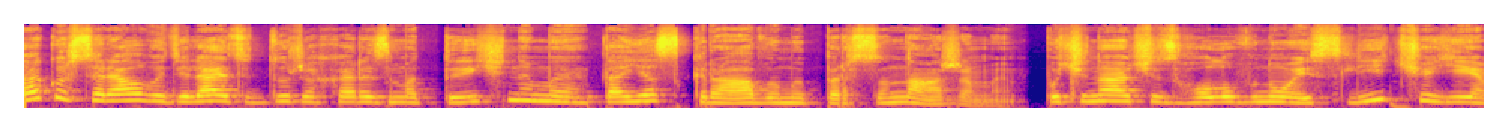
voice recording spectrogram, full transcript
Також серіал виділяється дуже харизматичними та яскравими персонажами, починаючи з головної слідчої,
